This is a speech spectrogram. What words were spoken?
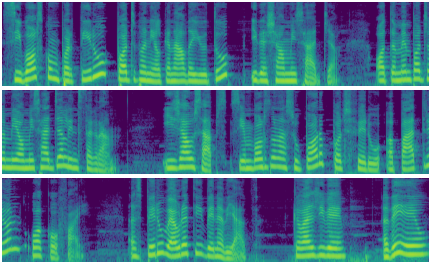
Si vols compartir-ho, pots venir al canal de YouTube i deixar un missatge. O també em pots enviar un missatge a l'Instagram. I ja ho saps, si em vols donar suport, pots fer-ho a Patreon o a Ko-Fi. Espero veure-t'hi ben aviat. Que vagi bé. Adeu!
